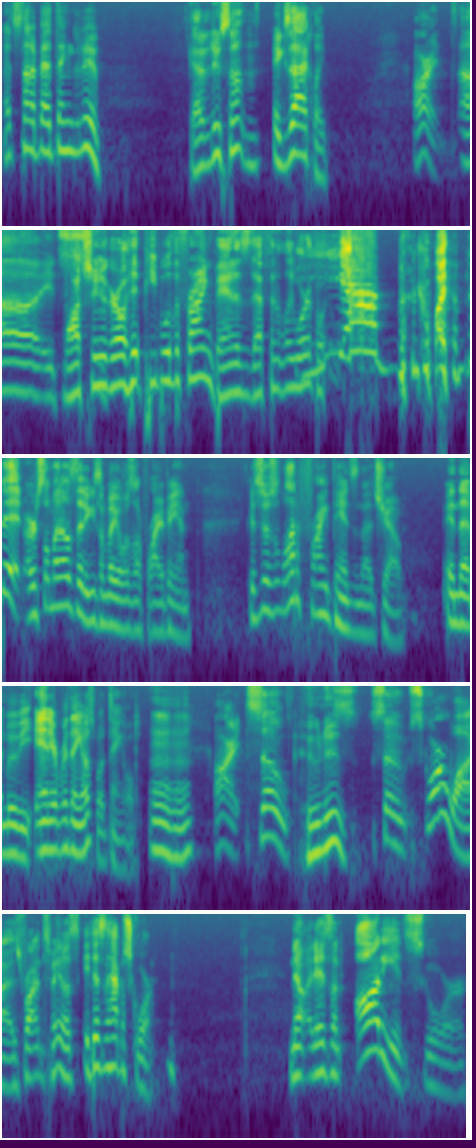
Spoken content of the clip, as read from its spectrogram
that's not a bad thing to do. Got to do something. Exactly. All right. Uh, it's Watching a girl hit people with a frying pan is definitely worth it. Yeah, quite a bit. Or someone else hitting somebody with a frying pan. Because there's a lot of frying pans in that show, in that movie, and everything else but Tangled. Mm-hmm. All right, so Who knew? so score wise, Rotten Tomatoes, it doesn't have a score. Now it has an audience score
